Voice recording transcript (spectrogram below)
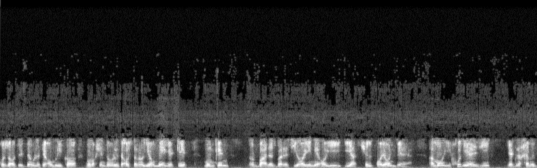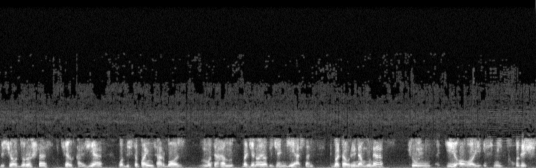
قضات دولت آمریکا ببخشید دولت استرالیا میگه که ممکن بعد از بررسی های نهایی ای از چل پایان بیاید اما این خود از یک رقم بسیار درشت است چل قضیه و 25 سرباز متهم به جنایات جنگی هستند. به طور نمونه چون این آقای اسمیت خودش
